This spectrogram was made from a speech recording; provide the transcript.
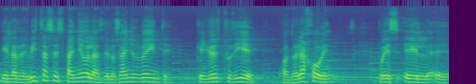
En las revistas españolas de los años 20 que yo estudié cuando era joven, pues el, eh,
